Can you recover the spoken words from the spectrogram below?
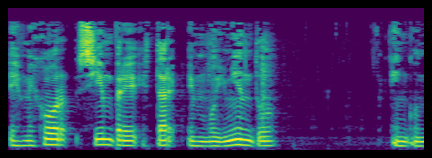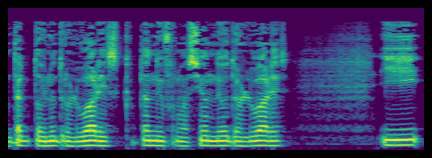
es mejor siempre estar en movimiento en contacto en otros lugares, captando información de otros lugares. Y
